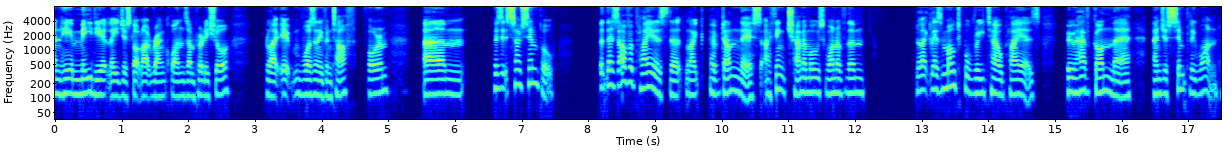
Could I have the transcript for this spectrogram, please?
and he immediately just got like rank ones. I'm pretty sure. Like it wasn't even tough for him. Um, because it's so simple. But there's other players that like have done this. I think Chanimal's one of them. Like there's multiple retail players who have gone there and just simply won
